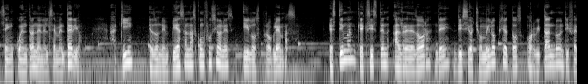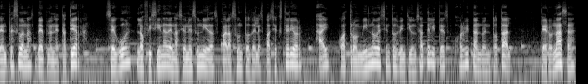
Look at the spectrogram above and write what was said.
se encuentran en el cementerio. Aquí es donde empiezan las confusiones y los problemas. Estiman que existen alrededor de 18.000 objetos orbitando en diferentes zonas del planeta Tierra. Según la Oficina de Naciones Unidas para Asuntos del Espacio Exterior, hay 4.921 satélites orbitando en total, pero NASA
